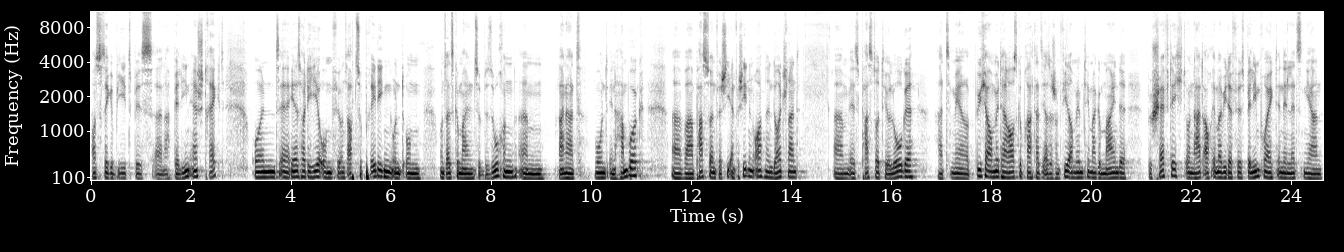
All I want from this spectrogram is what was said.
Ostseegebiet bis äh, nach Berlin erstreckt. Und äh, er ist heute hier, um für uns auch zu predigen und um uns als Gemeinde zu besuchen. Ähm, Reinhard wohnt in Hamburg, äh, war Pastor in an verschiedenen Orten in Deutschland, ähm, ist Pastor, Theologe, hat mehrere Bücher auch mit herausgebracht, hat sich also schon viel auch mit dem Thema Gemeinde beschäftigt und hat auch immer wieder fürs Berlin-Projekt in den letzten Jahren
